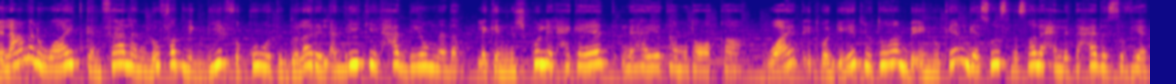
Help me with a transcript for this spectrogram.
اللي عمله وايت كان فعلا له فضل كبير في قوة الدولار الأمريكي لحد يومنا ده لكن مش كل الحكايات نهايتها متوقعة. وايت اتوجهت له تهم بأنه كان جاسوس لصالح الاتحاد السوفيتي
